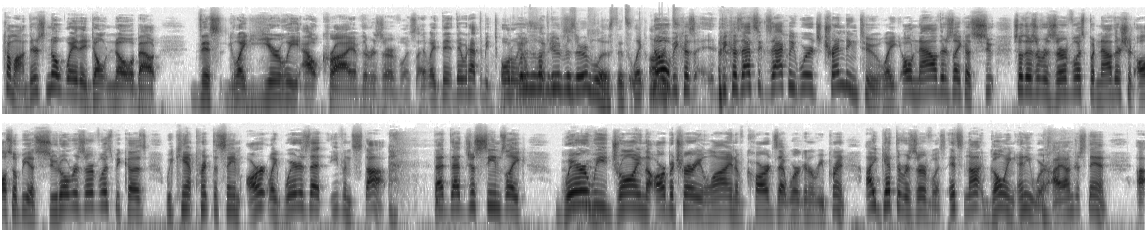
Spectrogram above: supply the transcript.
come on. There's no way they don't know about this like yearly outcry of the reserve list. Like they, they would have to be totally. what does this have to do with reserve list? It's like No, art. because because that's exactly where it's trending to. Like, oh, now there's like a su- so there's a reserve list, but now there should also be a pseudo reserve list because we can't print the same art. Like, where does that even stop? that that just seems like where are we drawing the arbitrary line of cards that we're going to reprint? I get the reserve list; it's not going anywhere. I understand. I,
